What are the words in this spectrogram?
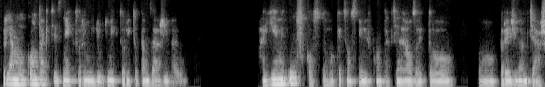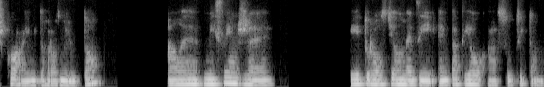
priamom kontakte s niektorými ľuďmi, ktorí to tam zažívajú a je mi úzko z toho, keď som s nimi v kontakte. Naozaj to prežívam ťažko a je mi to hrozne ľúto. Ale myslím, že je tu rozdiel medzi empatiou a súcitom.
